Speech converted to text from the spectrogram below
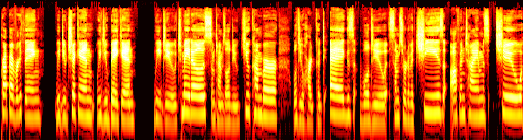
prep everything. We do chicken, we do bacon, we do tomatoes. Sometimes I'll do cucumber. We'll do hard cooked eggs. We'll do some sort of a cheese, oftentimes, too.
